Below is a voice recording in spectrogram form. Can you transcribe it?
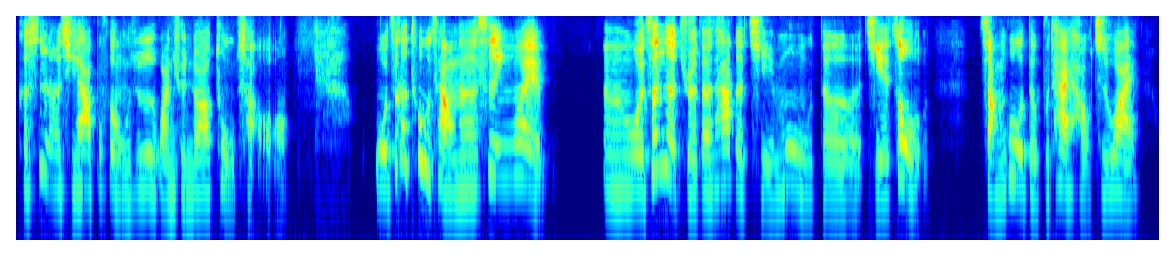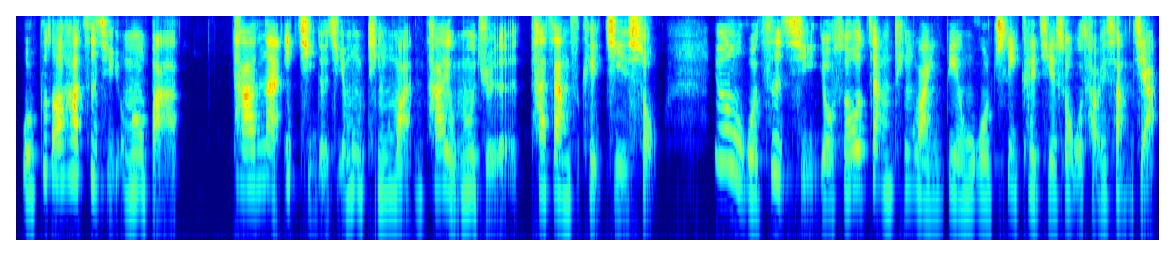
可是呢，其他部分我就是完全都要吐槽哦。我这个吐槽呢，是因为嗯，我真的觉得他的节目的节奏。掌握的不太好之外，我不知道他自己有没有把他那一集的节目听完，他有没有觉得他这样子可以接受？因为我自己有时候这样听完一遍，我自己可以接受，我才会上架。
